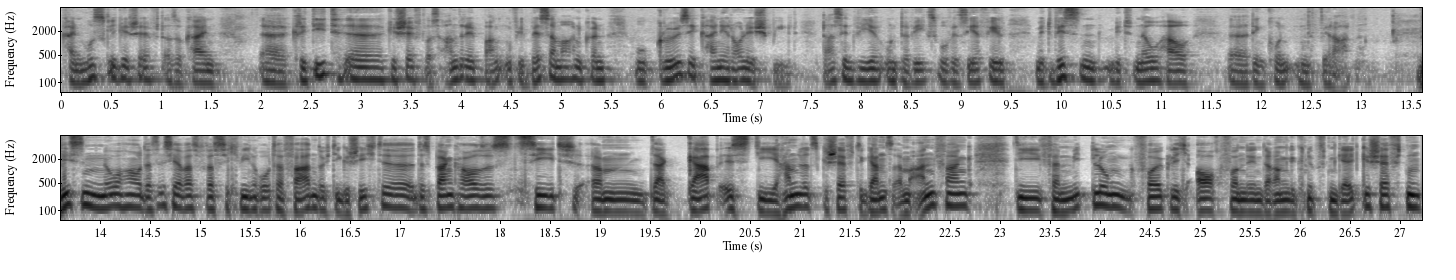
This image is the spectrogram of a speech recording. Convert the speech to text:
kein Muskelgeschäft, also kein äh, Kreditgeschäft, äh, was andere Banken viel besser machen können, wo Größe keine Rolle spielt. Da sind wir unterwegs, wo wir sehr viel mit Wissen, mit Know-how äh, den Kunden beraten. Wissen, Know-how, das ist ja was, was sich wie ein roter Faden durch die Geschichte des Bankhauses zieht. Ähm, da gab es die Handelsgeschäfte ganz am Anfang, die Vermittlung folglich auch von den daran geknüpften Geldgeschäften.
